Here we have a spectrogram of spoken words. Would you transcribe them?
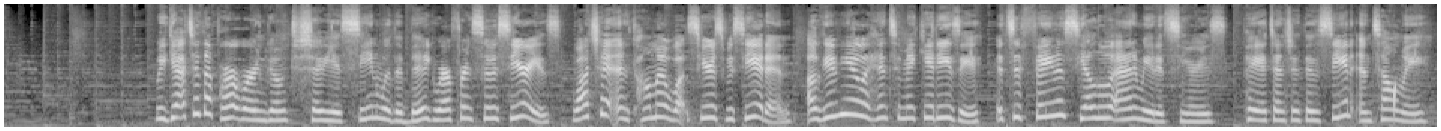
We get to the part where I'm going to show you a scene with a big reference to a series. Watch it and comment what series we see it in. I'll give you a hint to make it easy. It's a famous yellow animated series. Pay attention to the scene and tell me.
